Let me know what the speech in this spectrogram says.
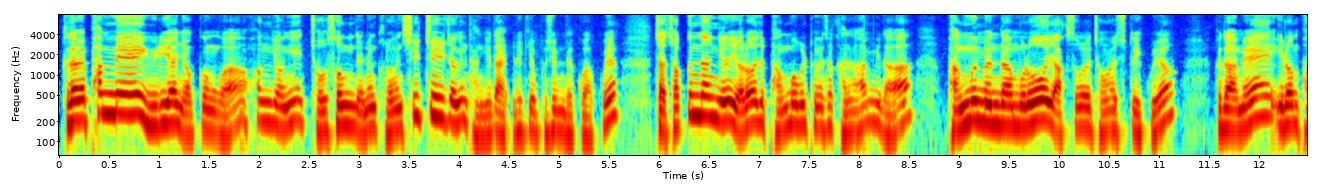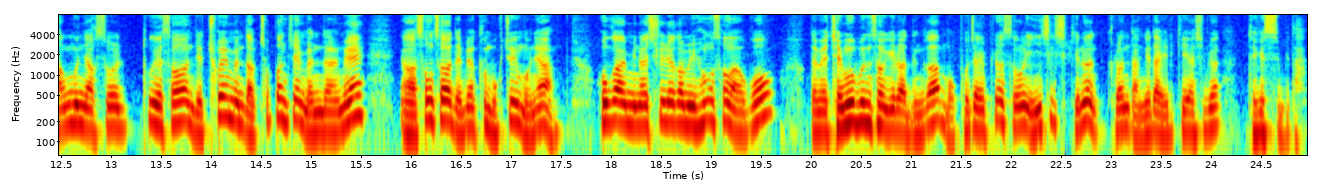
그 다음에 판매에 유리한 여건과 환경이 조성되는 그런 실질적인 단계다. 이렇게 보시면 될 것 같고요. 자, 접근 단계는 여러 가지 방법을 통해서 가능합니다. 방문 면담으로 약속을 정할 수도 있고요. 그 다음에 이런 방문 약속을 통해서 이제 초회 면담, 첫 번째 면담에 어, 성사가 되면 그 목적이 뭐냐? 호감이나 신뢰감을 형성하고 그 다음에 재무 분석이라든가 뭐 보장의 필요성을 인식시키는 그런 단계다 이렇게 하시면 되겠습니다.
